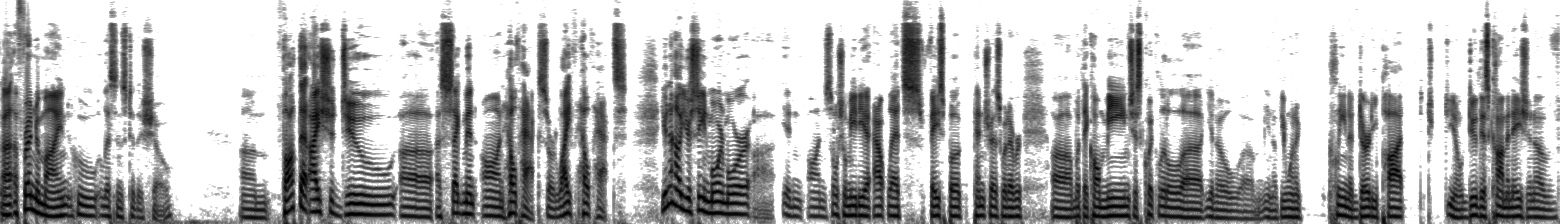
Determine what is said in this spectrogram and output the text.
Uh, a friend of mine who listens to the show um, thought that I should do uh, a segment on health hacks or life health hacks. You know how you're seeing more and more uh, in on social media outlets, Facebook, Pinterest, whatever, um, what they call memes, just quick little, uh, you know, um, you know, if you want to clean a dirty pot, you know, do this combination of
